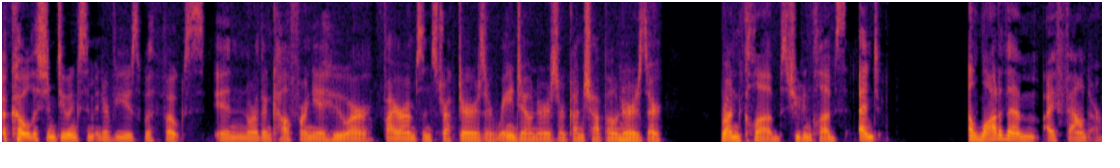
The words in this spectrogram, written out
a coalition doing some interviews with folks in Northern California who are firearms instructors or range owners or gun shop owners or run clubs, shooting clubs. And a lot of them I found are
